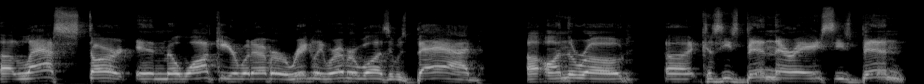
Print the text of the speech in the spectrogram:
uh, last start in Milwaukee or whatever, or Wrigley, wherever it was, it was bad uh, on the road because he's been their ace. He's been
